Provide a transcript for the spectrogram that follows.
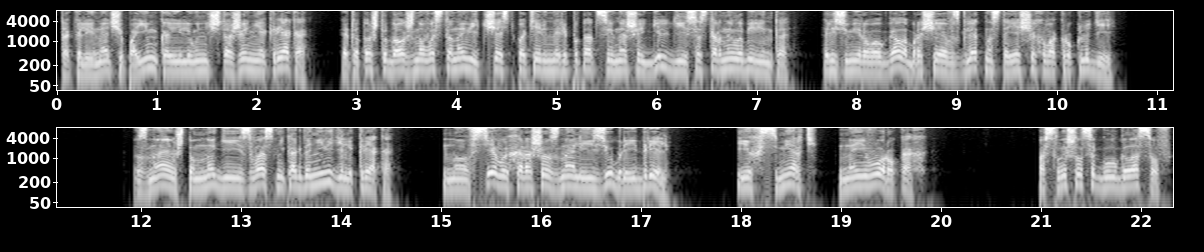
Так или иначе, поимка или уничтожение кряка — это то, что должно восстановить часть потерянной репутации нашей гильдии со стороны лабиринта, резюмировал Гал, обращая взгляд на стоящих вокруг людей. Знаю, что многие из вас никогда не видели кряка, но все вы хорошо знали Изюбря и Дрель. Их смерть на его руках. Послышался гул голосов.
